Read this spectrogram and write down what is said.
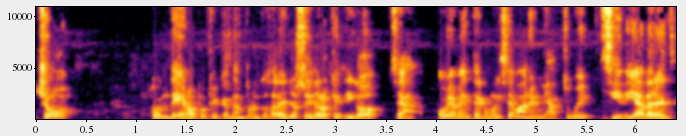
yo condeno porque tan pronto sale. Yo soy de los que digo, o sea, obviamente, como dice Manny, we have to wait, see the evidence,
